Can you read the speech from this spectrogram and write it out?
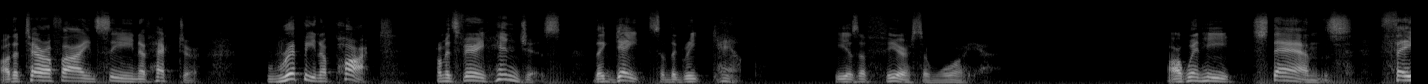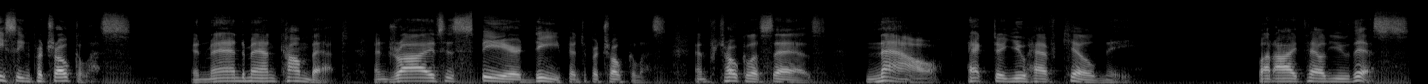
Or the terrifying scene of Hector ripping apart from its very hinges the gates of the Greek camp. He is a fearsome warrior. Or when he stands facing Patroclus in man to man combat and drives his spear deep into Patroclus. And Patroclus says, Now, Hector, you have killed me. But I tell you this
